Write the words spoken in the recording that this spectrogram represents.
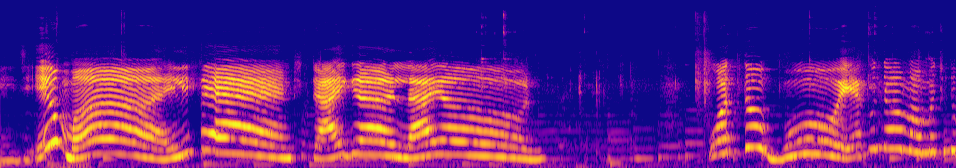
এই যে এ মা, এলিফ্যান্ট, টাইগার, লায়ন। কত বই! এখন তো মাম্মা শুধু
